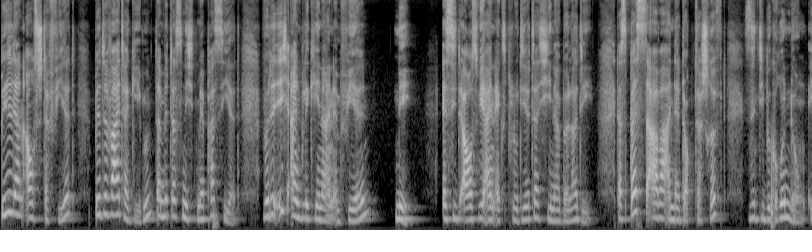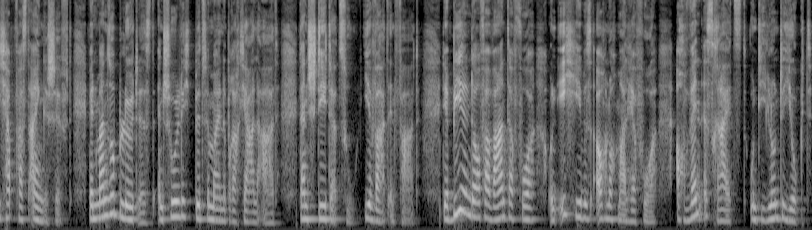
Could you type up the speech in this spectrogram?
Bildern ausstaffiert, bitte weitergeben, damit das nicht mehr passiert. Würde ich einen Blick hinein empfehlen? Nee, es sieht aus wie ein explodierter China-Böller D. Das Beste aber an der Doktorschrift sind die Begründungen. Ich habe fast eingeschifft. Wenn man so blöd ist, entschuldigt bitte meine brachiale Art, dann steht dazu, ihr wart in Fahrt. Der Bielendorfer warnt davor und ich hebe es auch nochmal hervor. Auch wenn es reizt und die Lunte juckt,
